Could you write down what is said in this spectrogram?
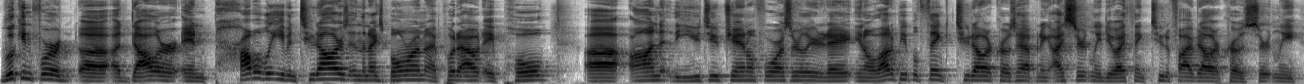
looking for uh, a dollar and probably even two dollars in the next bull run. I put out a poll uh, on the YouTube channel for us earlier today. You know, a lot of people think two dollar CRO's happening. I certainly do. I think two to five dollar CRO's certainly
